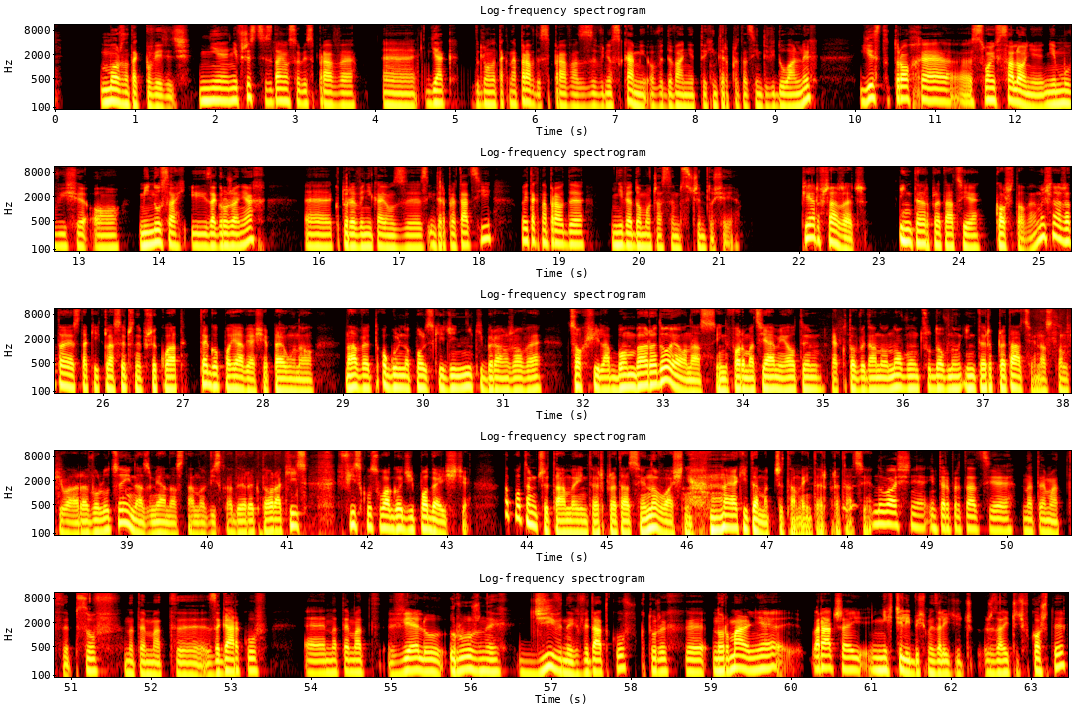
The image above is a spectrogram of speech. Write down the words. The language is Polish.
Można tak powiedzieć. Nie, nie wszyscy zdają sobie sprawę, e, jak wygląda tak naprawdę sprawa z wnioskami o wydawanie tych interpretacji indywidualnych. Jest to trochę e, słoń w salonie. Nie mówi się o minusach i zagrożeniach, e, które wynikają z, z interpretacji. No i tak naprawdę nie wiadomo czasem, z czym to się je. Pierwsza rzecz. Interpretacje kosztowe. Myślę, że to jest taki klasyczny przykład. Tego pojawia się pełno. Nawet ogólnopolskie dzienniki branżowe co chwila bombardują nas informacjami o tym, jak to wydano nową, cudowną interpretację. Nastąpiła rewolucyjna zmiana stanowiska dyrektora KIS. Fiskus łagodzi podejście. A potem czytamy interpretację. No właśnie, na jaki temat czytamy interpretację? No właśnie, interpretacje na temat psów, na temat y, zegarków, e, na temat wielu różnych dziwnych wydatków, których y, normalnie raczej nie chcielibyśmy zaliczyć, zaliczyć w koszty,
